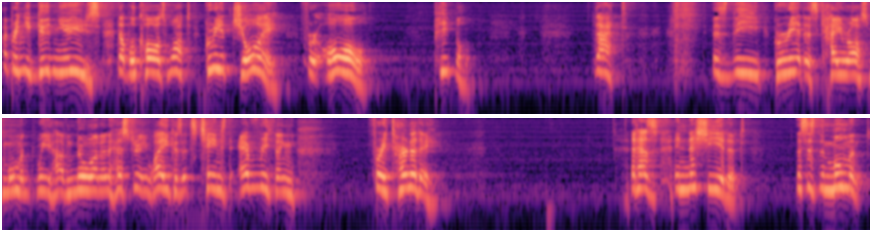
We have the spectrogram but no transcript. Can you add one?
I bring you good news that will cause what? Great joy for all people. That is the greatest kairos moment we have known in history. Why? Because it's changed everything for eternity. It has initiated. This is the moment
